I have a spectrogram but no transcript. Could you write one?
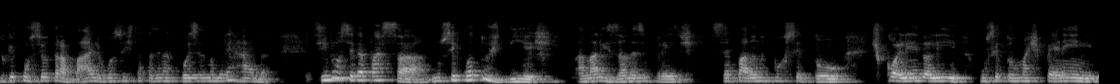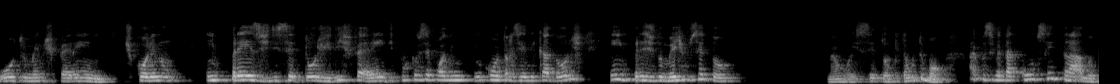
do que com o seu trabalho, você está fazendo a coisa de maneira errada. Se você vai passar não sei quantos dias analisando as empresas, separando por setor, escolhendo ali um setor mais perene, outro menos perene, escolhendo empresas de setores diferentes, porque você pode encontrar esses indicadores em empresas do mesmo setor. Não, esse setor aqui está muito bom. Aí você vai estar concentrado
